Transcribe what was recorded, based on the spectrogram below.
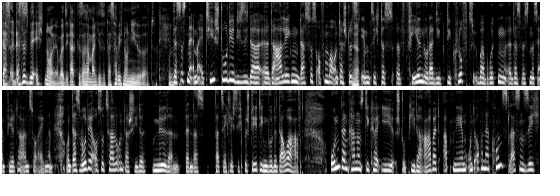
Das, das ist mir echt neu, weil Sie gerade gesagt haben, manches, das habe ich noch nie gehört. Das ist eine MIT-Studie, die Sie da äh, darlegen, dass es offenbar unterstützt, ja. eben sich das äh, Fehlende oder die, die Kluft zu überbrücken, äh, das Wissen des Empfehlter anzueignen. Und das würde ja auch soziale Unterschiede mildern, wenn das tatsächlich sich bestätigen würde, dauerhaft. Und dann kann uns die KI stupide Arbeit abnehmen und auch in der Kunst lassen sich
